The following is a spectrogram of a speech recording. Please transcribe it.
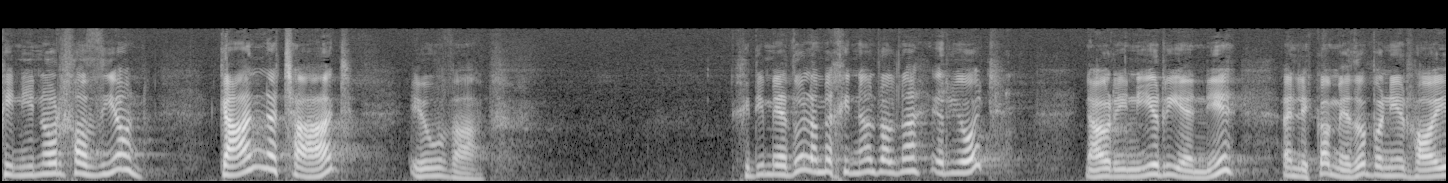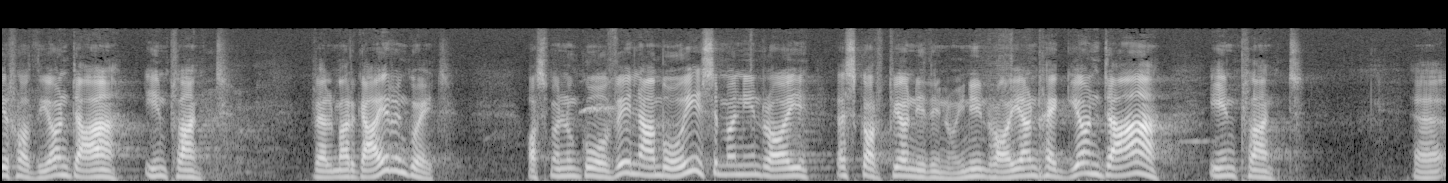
Chi'n un o'r rhoddion. Gan y tad yw fab. Chi di meddwl am eich hunan fel yna eriod? Nawr, i ni rieni yn licio meddwl bod ni'n rhoi rhoddion da i'n plant fel mae'r gair yn gweud. Os maen nhw'n gofyn am mwy, sy'n maen ni'n rhoi ysgorpion iddyn nhw. Ni'n rhoi anrhegion da i'n plant. Uh,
